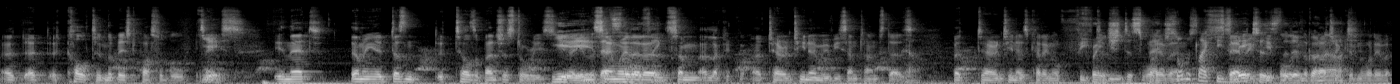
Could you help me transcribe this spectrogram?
a, a, a cult in the best possible sense. In that, I mean, it doesn't. It tells a bunch of stories. you Yeah, know, in the same way the that a, some like a, a Tarantino movie sometimes does. Yeah. But Tarantino's cutting off feet French and Dispatch. whatever, It's almost like these letters that in have the gone out. and whatever.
